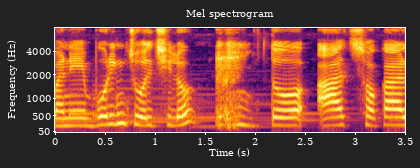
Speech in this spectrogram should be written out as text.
মানে বোরিং চলছিল। তো আজ সকাল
